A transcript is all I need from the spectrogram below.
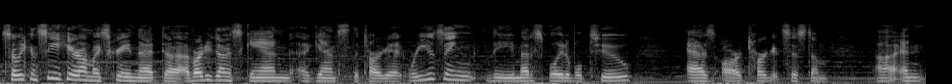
So we can see here on my screen that uh, I've already done a scan against the target. We're using the Metasploitable 2 as our target system. Uh, and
